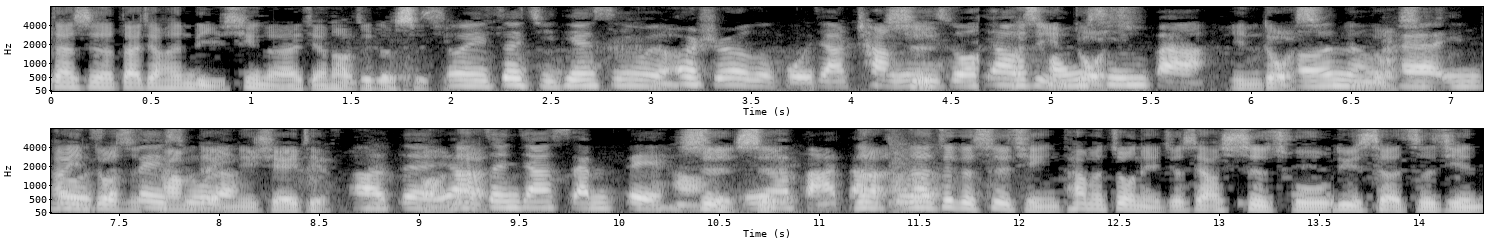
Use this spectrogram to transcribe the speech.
但是呢，大家很理性的来检讨这个事情。所以这几天是因为有二十二个国家倡议说要重新把核能还有 endorse 背书了 initiative 啊，对，要增加三倍哈，是是，那那这个事情他们重点就是要试出绿色资金，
